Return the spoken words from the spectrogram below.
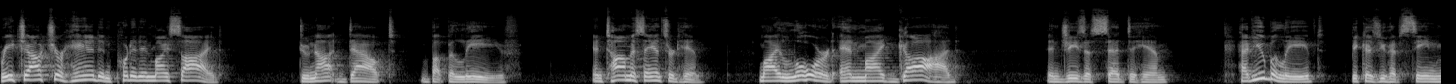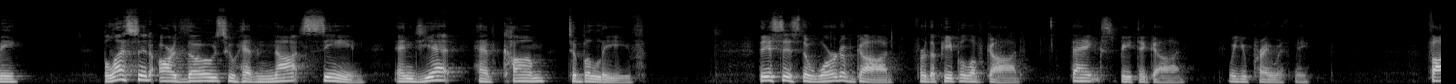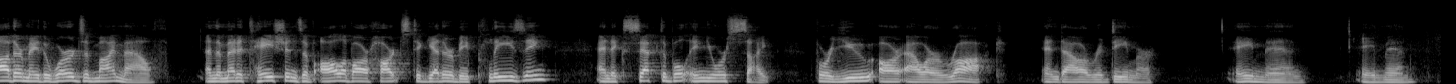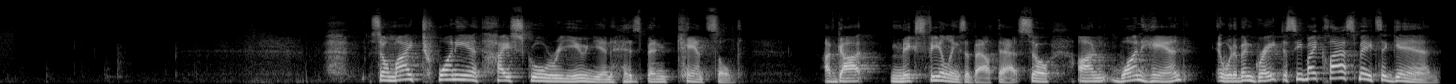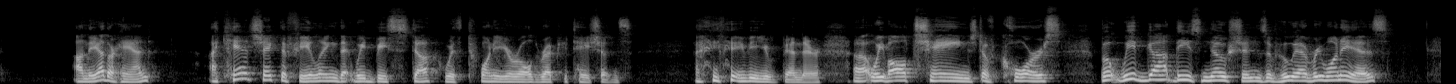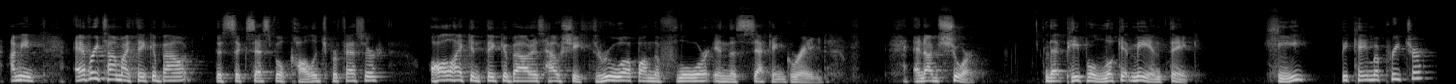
Reach out your hand and put it in my side. Do not doubt, but believe. And Thomas answered him, My Lord and my God. And Jesus said to him, Have you believed because you have seen me? Blessed are those who have not seen and yet have come to believe. This is the word of God for the people of God. Thanks be to God. Will you pray with me? Father, may the words of my mouth and the meditations of all of our hearts together be pleasing and acceptable in your sight, for you are our rock and our Redeemer. Amen. Amen. So, my 20th high school reunion has been canceled. I've got mixed feelings about that. So, on one hand, it would have been great to see my classmates again. On the other hand, I can't shake the feeling that we'd be stuck with 20 year old reputations. Maybe you've been there. Uh, we've all changed, of course, but we've got these notions of who everyone is. I mean, every time I think about the successful college professor, all I can think about is how she threw up on the floor in the second grade. And I'm sure that people look at me and think, he became a preacher?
